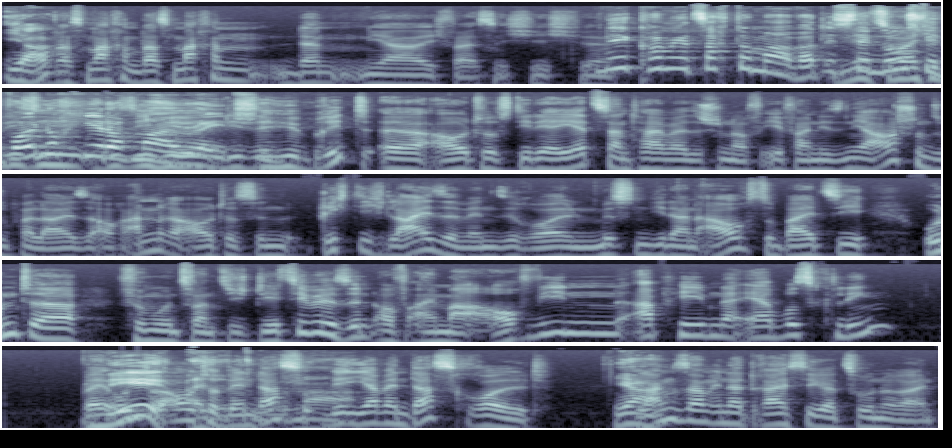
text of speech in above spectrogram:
ja. Was machen, was machen dann, ja, ich weiß nicht. Ich, äh, nee, komm, jetzt sag doch mal, was ist nee, denn los? Wir wollen doch hier doch mal ragen. Diese Hybrid-Autos, die der jetzt dann teilweise schon auf E fahren, die sind ja auch schon super leise. Auch andere Autos sind richtig leise, wenn sie rollen. Müssen die dann auch, sobald sie unter 25 Dezibel sind, auf einmal auch wie ein abhebender Airbus klingen? Bei nee, unser Auto, also wenn das, ja, wenn das rollt, ja. langsam in der 30er-Zone rein.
